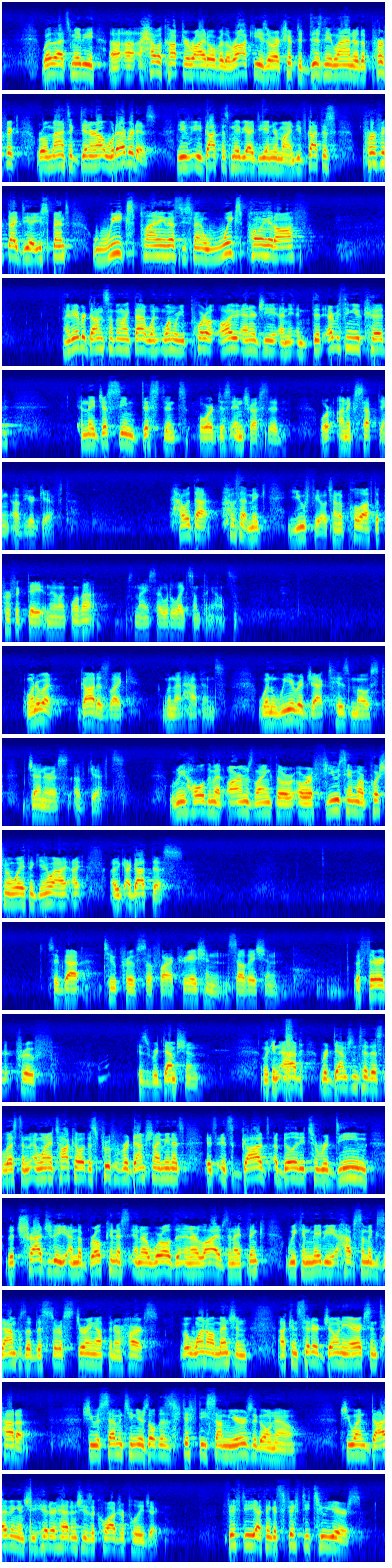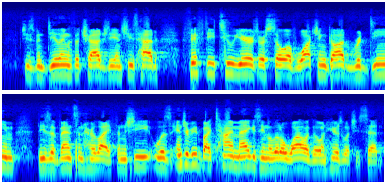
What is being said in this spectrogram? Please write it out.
Whether that's maybe a, a helicopter ride over the Rockies or a trip to Disneyland or the perfect romantic dinner out, whatever it is. You've, you've got this maybe idea in your mind. You've got this perfect idea. You spent weeks planning this, you spent weeks pulling it off. Have you ever done something like that? One, one where you poured out all your energy and, and did everything you could, and they just seemed distant or disinterested or unaccepting of your gift? How would that, how would that make you feel, trying to pull off the perfect date, and they're like, well, that was nice. I would have liked something else. I wonder what God is like when that happens. When we reject his most generous of gifts. When we hold him at arm's length or, or refuse him or push him away, thinking, you know what, I, I, I got this. So we've got two proofs so far creation and salvation. The third proof is redemption. We can add redemption to this list. And, and, when I talk about this proof of redemption, I mean it's, it's, it's, God's ability to redeem the tragedy and the brokenness in our world and in our lives. And I think we can maybe have some examples of this sort of stirring up in our hearts. But one I'll mention, uh, consider Joni Eareckson Tada. She was 17 years old. This is 50 some years ago now. She went diving and she hit her head and she's a quadriplegic. 50, I think it's 52 years. She's been dealing with a tragedy and she's had 52 years or so of watching God redeem these events in her life. And she was interviewed by Time magazine a little while ago and here's what she said.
